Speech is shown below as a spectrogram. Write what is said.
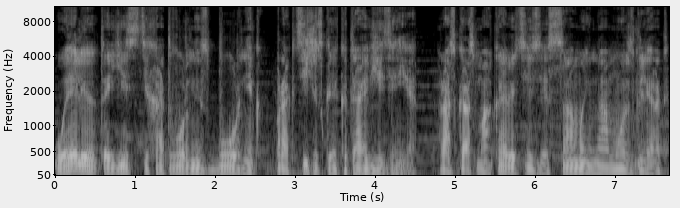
У Эллиота есть стихотворный сборник «Практическое котоведение». Рассказ Макавити здесь самый, на мой взгляд,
